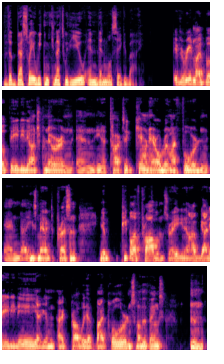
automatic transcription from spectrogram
the best way we can connect with you, and then we'll say goodbye. If you read my book, The ADD Entrepreneur, and and you know talk to Cameron Herold wrote my forward, and and uh, he's manic depressant. You know, people have problems, right? You know, I've got ADD. I can I probably have bipolar and some other things. and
